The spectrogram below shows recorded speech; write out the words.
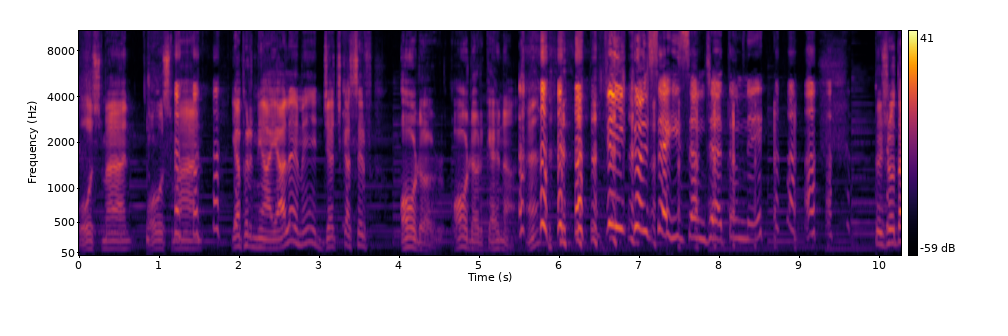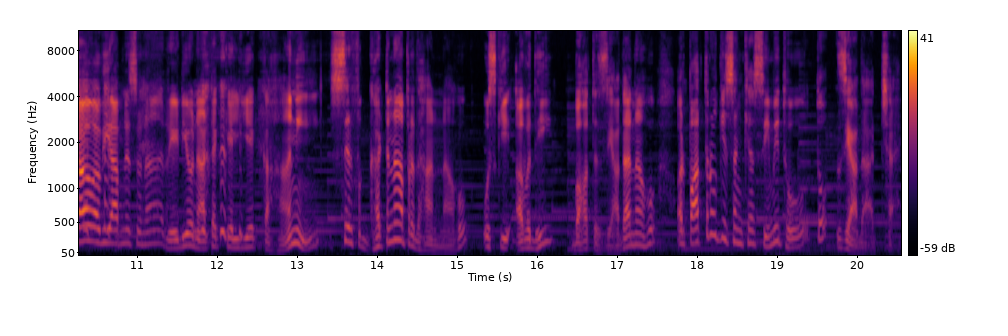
पोस्टमैन पोस्टमैन या फिर न्यायालय में जज का सिर्फ़ ऑर्डर ऑर्डर कहना बिल्कुल सही समझा तुमने। तो श्रोताओ अभी आपने सुना रेडियो नाटक के लिए कहानी सिर्फ़ घटना प्रधान ना हो उसकी अवधि बहुत ज़्यादा ना हो और पात्रों की संख्या सीमित हो तो ज़्यादा अच्छा है।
